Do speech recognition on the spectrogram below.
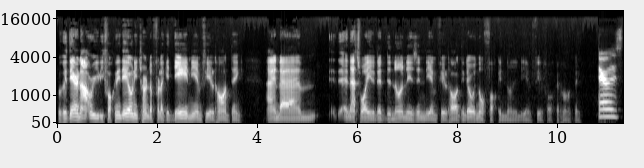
Because they're not really fucking they only turned up for like a day in the Enfield haunting. And um and that's why the, the nun is in the Enfield haunting. There was no fucking nun in the Enfield fucking haunting. There was.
